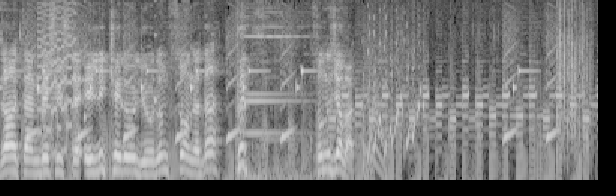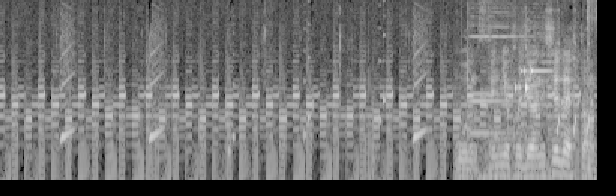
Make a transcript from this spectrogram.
Zaten 5-3'te 50 kere ölüyorum sonra da pıt! Sonuca bak. Yapacağın işe de tamam.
